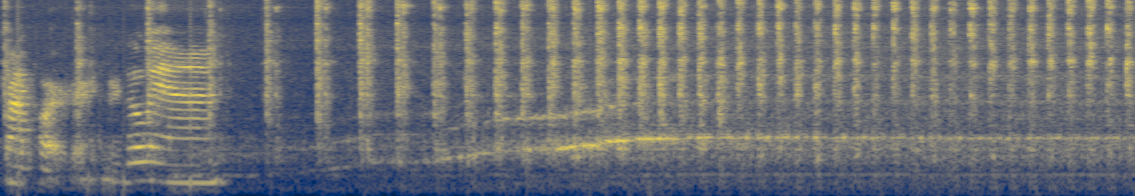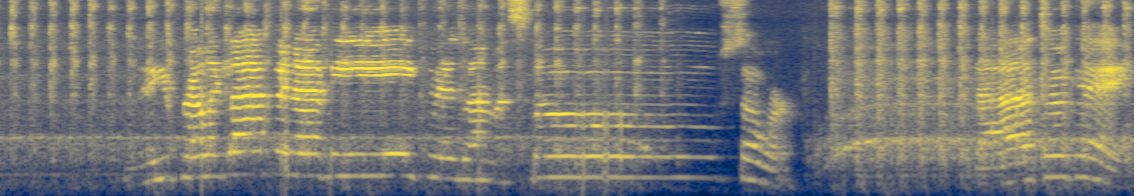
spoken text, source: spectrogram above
front part. Right? I'm going to go in. I know you're probably laughing at me because I'm a slow sewer. That's okay.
